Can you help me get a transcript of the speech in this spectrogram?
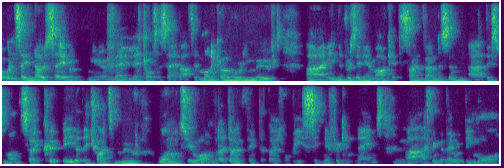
I wouldn't say no say, but you know, hmm. fairly little to say about it. Monaco have already moved uh, in the Brazilian market to sign Van der uh, this month, so it could be that they try to move one or two on, but I don't think that those will be significant names. Mm. Uh, I think that they would be more,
